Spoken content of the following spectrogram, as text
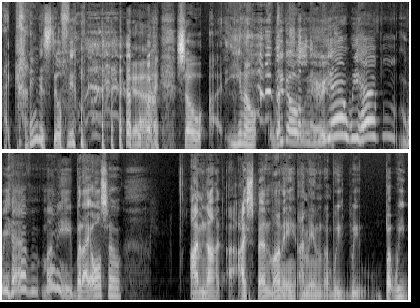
I kind of still feel that Yeah. way. So uh, you know, we go. hilarious. Yeah, we have we have money, but I also I'm not. I spend money. I mean, we we but we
